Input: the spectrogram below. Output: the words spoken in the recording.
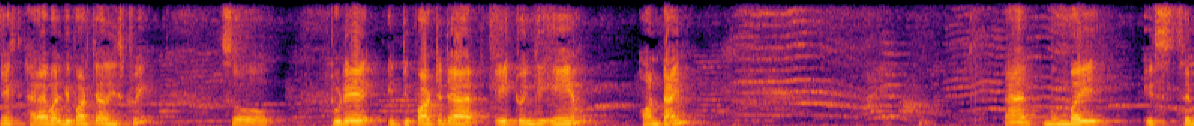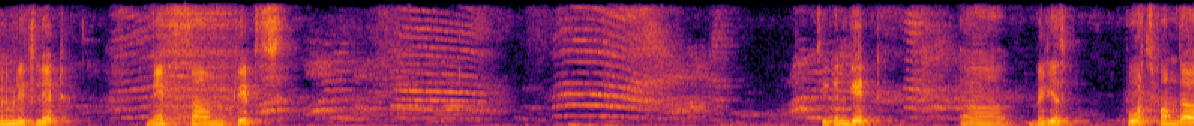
next arrival departure history. So today it departed at 8:20 a.m. on time. And Mumbai it's 7 minutes late. Next some trips. So you can get uh, various posts from the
